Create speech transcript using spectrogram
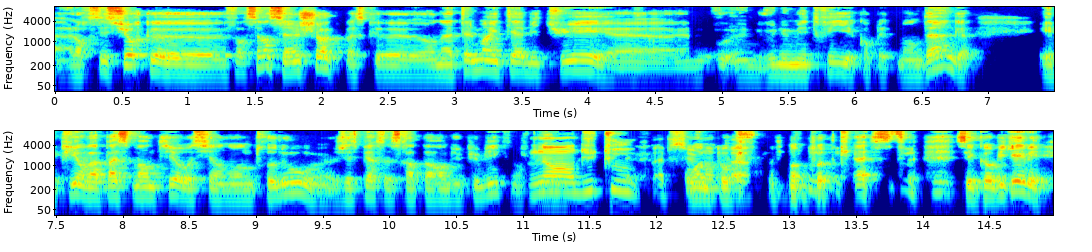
alors c'est sûr que forcément c'est un choc parce que on a tellement été habitué à une volumétrie complètement dingue et puis, on va pas se mentir aussi en entre nous. J'espère que ce sera pas rendu public. Non, du tout, absolument pas. podcast, c'est compliqué, mais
